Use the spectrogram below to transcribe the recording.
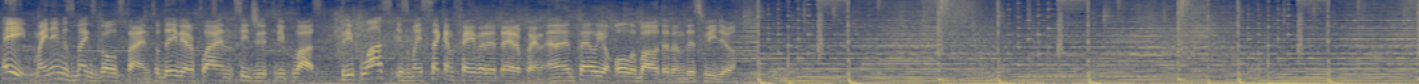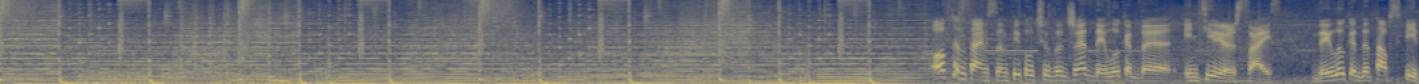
Hey, my name is Max Goldstein. Today we are flying CJ3 Plus. 3 Plus is my second favorite airplane and I'll tell you all about it in this video. Oftentimes when people choose a jet, they look at the interior size. They look at the top speed.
